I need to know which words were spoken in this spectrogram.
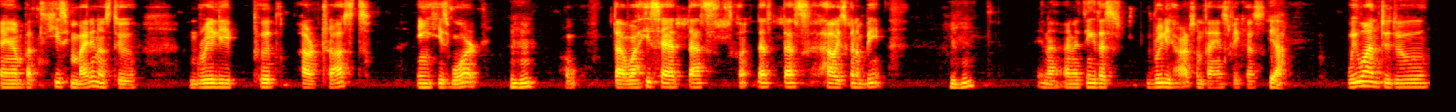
and but he's inviting us to really put our trust in his word mm-hmm. that what he said that's that's that's how it's going to be mm-hmm. you know and i think that's really hard sometimes because yeah we want to do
